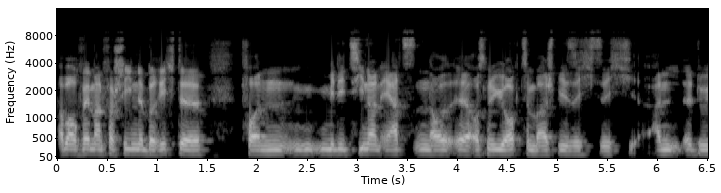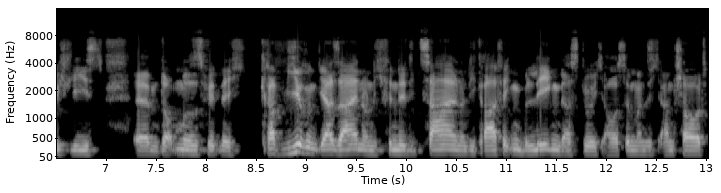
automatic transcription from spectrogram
aber auch wenn man verschiedene Berichte von Medizinern, Ärzten äh, aus New York zum Beispiel sich, sich an, äh, durchliest, ähm, dort muss es wirklich gravierend ja sein und ich finde, die Zahlen und die Grafiken belegen das durchaus, wenn man sich anschaut,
